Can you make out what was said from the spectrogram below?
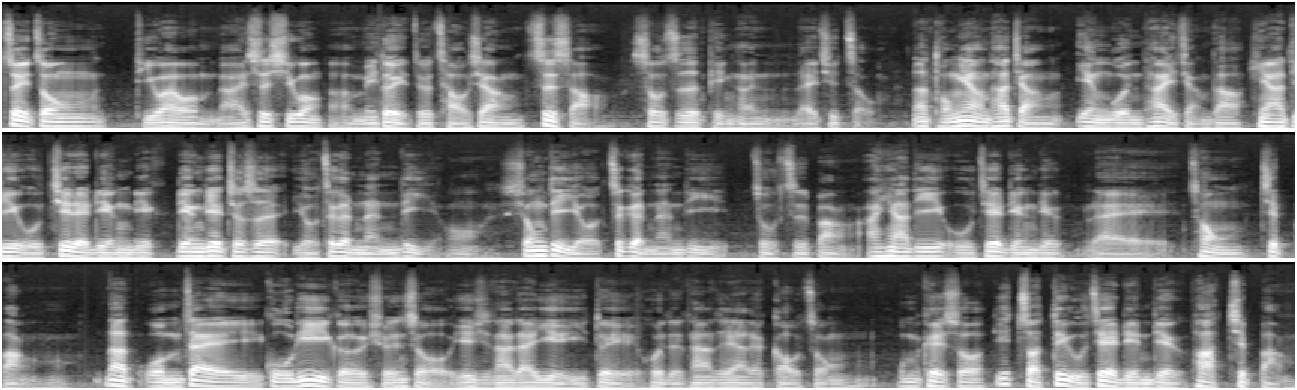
最终题外，我们还是希望呃，每队就朝向至少收支平衡来去走。那同样，他讲英文，他也讲到兄弟有这个能力，能力就是有这个能力哦，兄弟有这个能力组织棒，啊兄弟有这个能力来冲职棒。那我们在鼓励一个选手，也许他在业余队或者他现在在高中，我们可以说你绝对有这个能力拍职棒。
